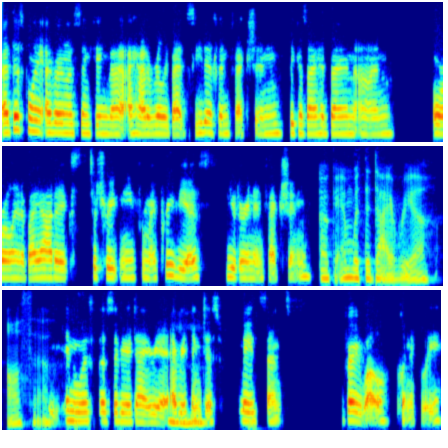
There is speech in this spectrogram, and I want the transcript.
at this point, everyone was thinking that I had a really bad C. diff infection because I had been on oral antibiotics to treat me for my previous uterine infection. Okay. And with the diarrhea also. And with the severe diarrhea, everything Mhm. just made sense very well clinically.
